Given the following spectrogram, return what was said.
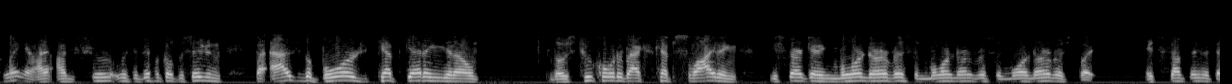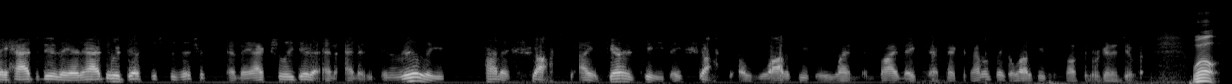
swing. I, I'm sure it was a difficult decision, but as the board kept getting, you know, those two quarterbacks kept sliding, you start getting more nervous and more nervous and more nervous. But it's something that they had to do. They had had to adjust this position, and they actually did it. And and it, it really kind of shocked. I guarantee they shocked a lot of people when and by making that pick. And I don't think a lot of people thought they were going to do it. Well,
